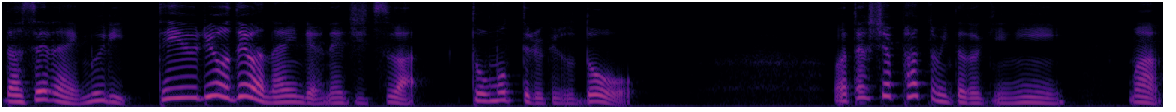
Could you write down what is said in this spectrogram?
出せない、無理っていう量ではないんだよね、実は。と思ってるけど、どう？私はパッと見たときに、まあ、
